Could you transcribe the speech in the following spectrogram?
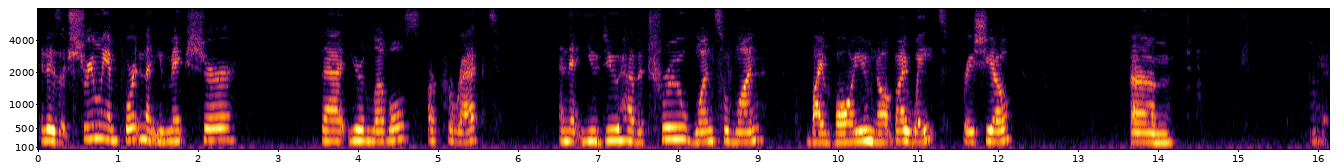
It is extremely important that you make sure that your levels are correct and that you do have a true one-to-one -one by volume, not by weight ratio. Um, okay.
